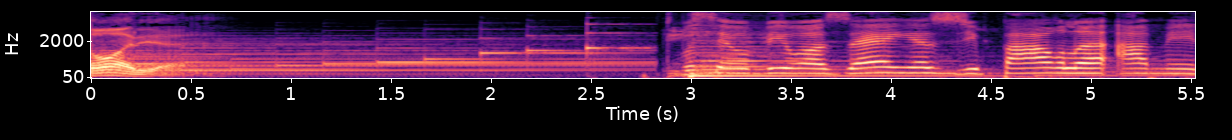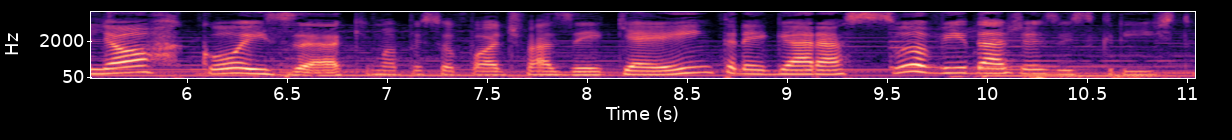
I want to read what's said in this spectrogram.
história. Você ouviu Oséias de Paula, a melhor coisa que uma pessoa pode fazer, que é entregar a sua vida a Jesus Cristo.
